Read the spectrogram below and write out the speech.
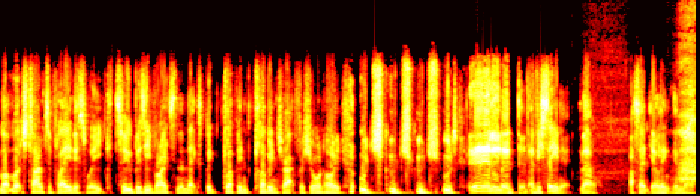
Not much time to play this week. Too busy writing the next big clubbing clubbing track for Shaun Holly. Ooch, ooch, ooch, ooch. Have you seen it? No. I sent you a link, didn't I?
